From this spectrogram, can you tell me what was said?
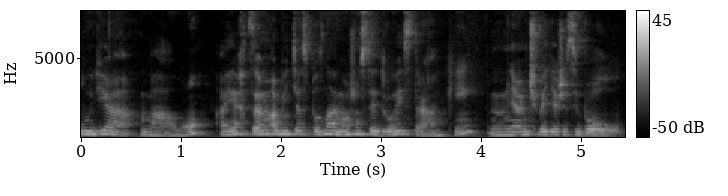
ľudia málo a ja chcem, aby ťa spoznali možno z tej druhej stránky. Neviem, či vedia, že si bol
